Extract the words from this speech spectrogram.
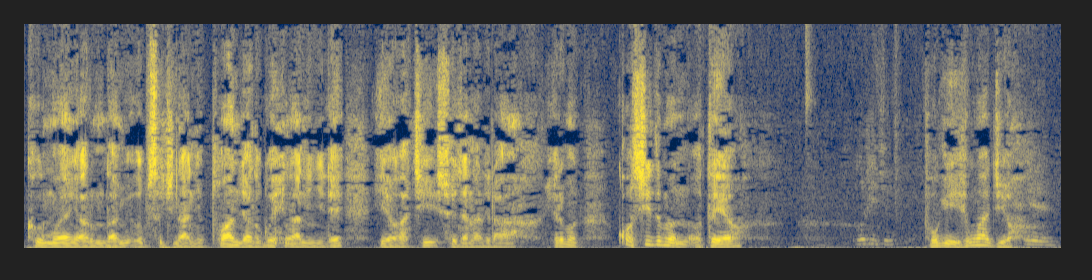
그 모양의 아름다움이 없어지나니 부한 자도 그 행하는 일에 이와 같이 쇠잔하리라. 여러분 꽃 씻으면 어때요? 보기 흉하지요. 예.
